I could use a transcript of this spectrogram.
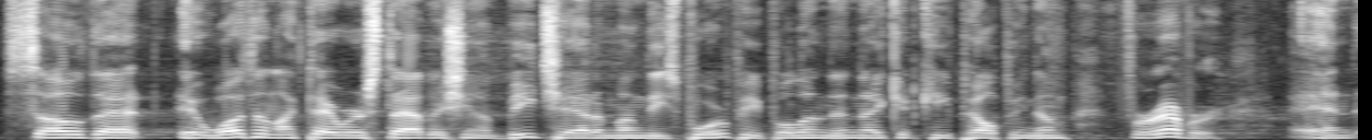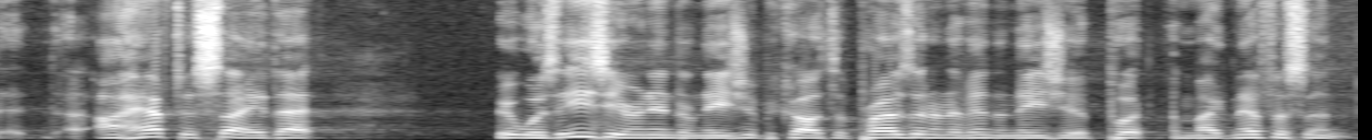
so that it wasn't like they were establishing a beachhead among these poor people and then they could keep helping them forever. And I have to say that it was easier in Indonesia because the president of Indonesia put a magnificent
